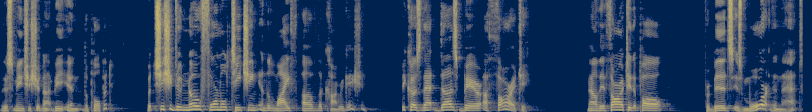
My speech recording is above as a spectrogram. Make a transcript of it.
this means she should not be in the pulpit. But she should do no formal teaching in the life of the congregation because that does bear authority. Now, the authority that Paul forbids is more than that,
